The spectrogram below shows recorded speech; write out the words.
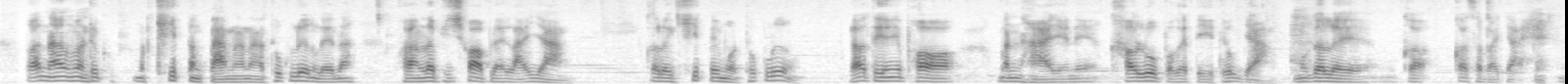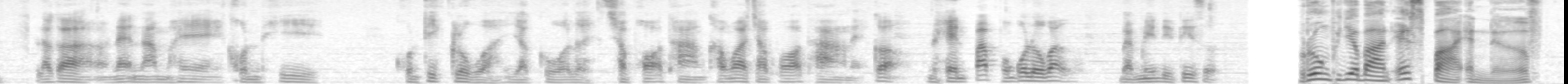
ๆ ตอนนั้นมันมันคิดต่างๆนานาทุกเรื่องเลยนะความรับผิดชอบหลาย ๆ อย่าง ก็เลยคิดไปหมดทุกเรื่อง แล้วทีนี้พอมันหายอย่างนี้เข้ารูปปกติทุกอย่าง มันก็เลยก็ก็สบายใจ แล้วก็แนะนำให้คนที่คนที่กลัวอย่ากลัวเลย เฉพาะทางคำว่าเฉพาะทางเนี่ยก็เห็นปั๊บผมก็รู้ว่าแบบนี้ดีที่สุด โรงพยาบาล e s p i and Nerve e s p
